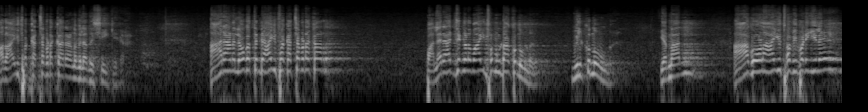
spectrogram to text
അത് ആയുധ കച്ചവടക്കാരാണ് വില നിശ്ചയിക്കുക. ആരാണ് ലോകത്തിന്റെ ആയുധ കച്ചവടക്കാർ? പല രാജ്യങ്ങളും ആയുധം ഉണ്ടാക്കുന്നുണ്ട് വിൽക്കുന്നുമുണ്ട്. എന്നാൽ ആഗോള ആയുധ വിപണിയിലെ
